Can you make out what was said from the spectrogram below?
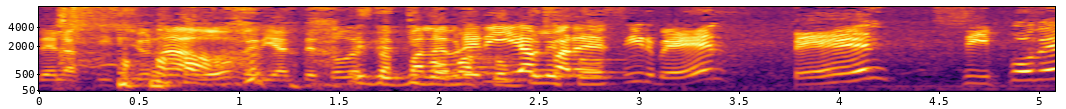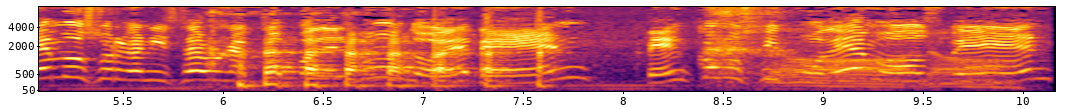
del aficionado mediante toda esta palabrería para decir, ven, ven, si podemos organizar una Copa del Mundo, ¿eh? Ven, ven como si podemos, ven.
